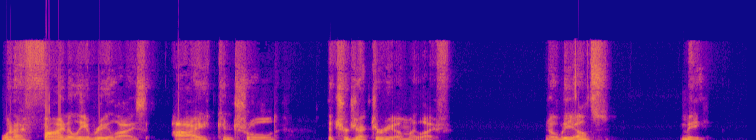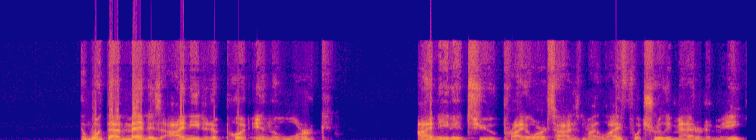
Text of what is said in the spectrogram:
when I finally realized I controlled the trajectory of my life. Nobody else, me. And what that meant is I needed to put in the work. I needed to prioritize my life, what truly mattered to me.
